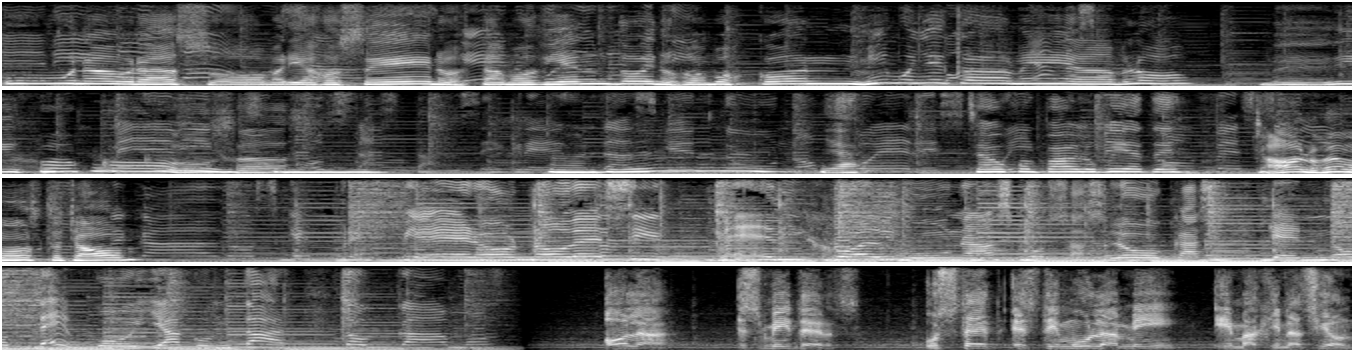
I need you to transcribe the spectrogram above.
Un abrazo, María José. Nos estamos viendo y nos vamos con Mi muñeca me habló, me dijo cosas. Ya. Chao Juan Pablo, cuídate. Chao, nos vemos. Chao, chao. que prefiero no decir. Me dijo algunas cosas locas que no te voy a contar. Tocamos. Hola, Smithers. Usted estimula mi imaginación.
